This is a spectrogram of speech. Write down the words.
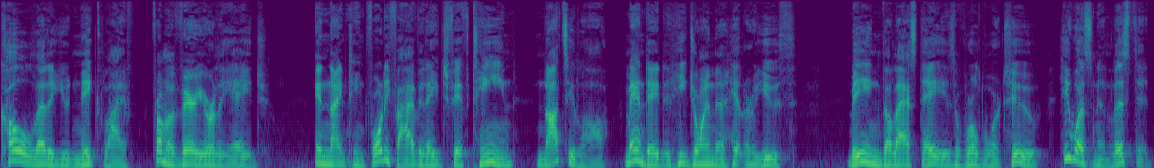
Kohl led a unique life from a very early age. In 1945, at age 15, Nazi law mandated he join the Hitler Youth. Being the last days of World War II, he wasn't enlisted,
